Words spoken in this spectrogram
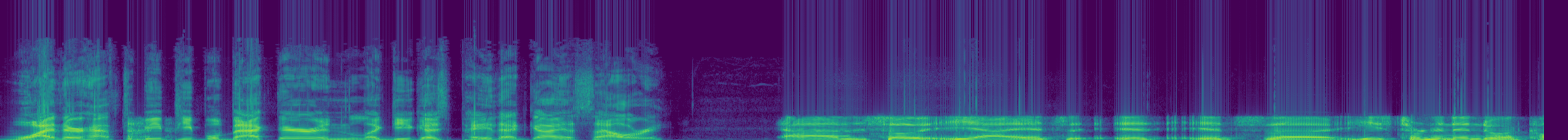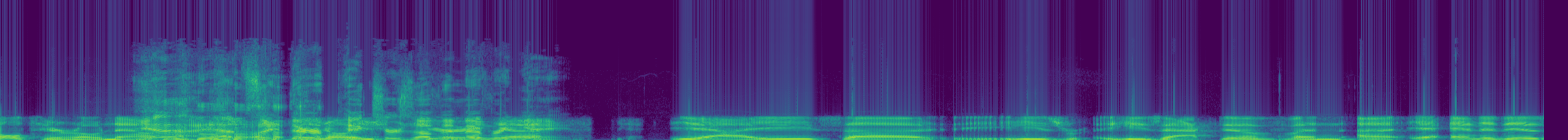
why there have to be people back there, and like do you guys pay that guy a salary? Um, so yeah, it's it, it's uh, he's turning into a cult hero now. Yeah, there are know, pictures of him every uh, game. Yeah, he's uh, he's he's active, and uh, and it is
